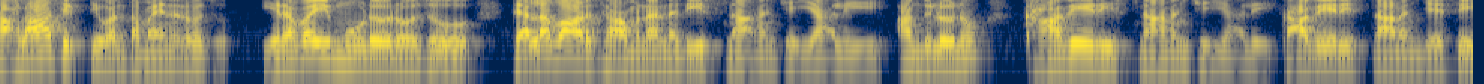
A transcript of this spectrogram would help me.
చాలా శక్తివంతమైన రోజు. ఇరవై మూడో రోజు తెల్లవారుజామున నదీ స్నానం చేయాలి అందులోనూ కావేరీ స్నానం చేయాలి కావేరీ స్నానం చేసి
